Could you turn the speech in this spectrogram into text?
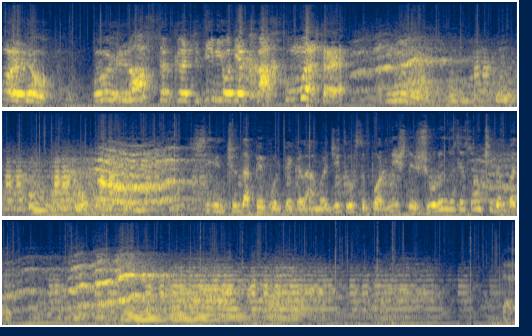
Oleu! Ui, lasă că-ți vin eu de hah cu mătră! Și în ciuda pe vulpe că l-a amăgit, ursul pornește jurându-se să o ucidă în bătăi. Dar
